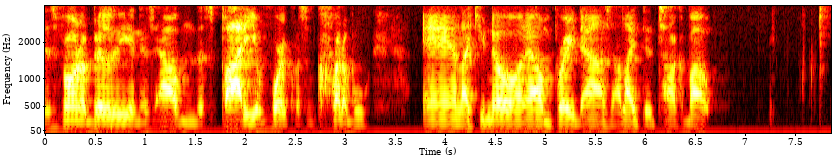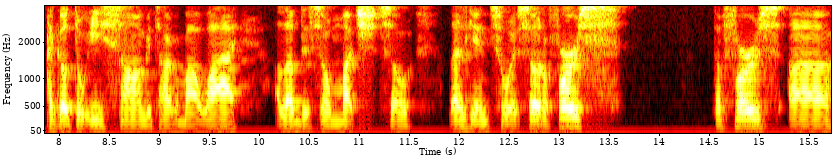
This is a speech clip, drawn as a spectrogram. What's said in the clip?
his vulnerability in this album, this body of work was incredible. And like you know, on album breakdowns, I like to talk about. I go through each song and talk about why I love this so much. So let's get into it. So the first, the first uh,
